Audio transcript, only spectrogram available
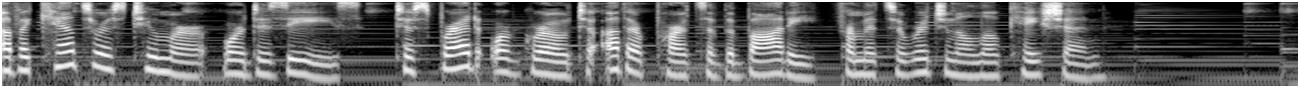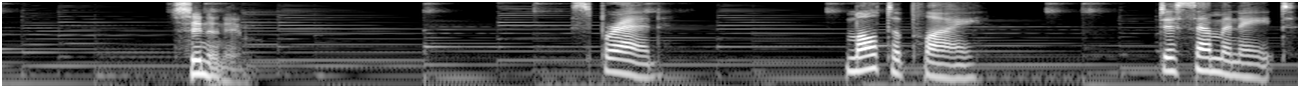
of a cancerous tumor or disease to spread or grow to other parts of the body from its original location. Synonym Spread, Multiply, Disseminate.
